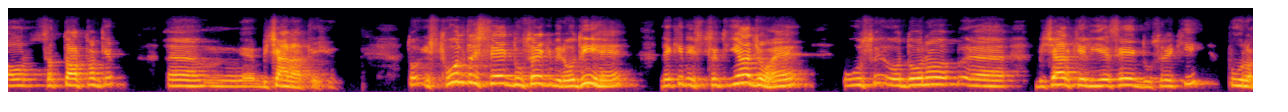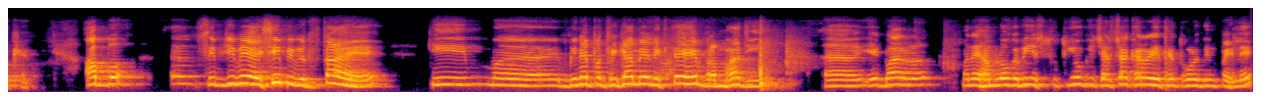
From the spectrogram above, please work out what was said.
और सत्वात्मक विचार आते हैं। तो स्थूल दृष्टि एक दूसरे के विरोधी हैं लेकिन स्थितियाँ जो हैं उस वो दोनों विचार के लिए से एक दूसरे की पूरक है। अब शिव जी में ऐसी विविधता है कि विनय पत्रिका में लिखते हैं ब्रह्मा जी। एक बार मैंने हम लोग अभी स्तुतियों की चर्चा कर रहे थे थोड़े दिन पहले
